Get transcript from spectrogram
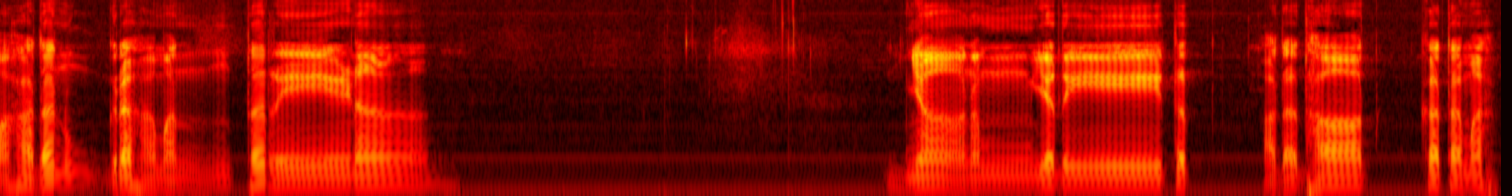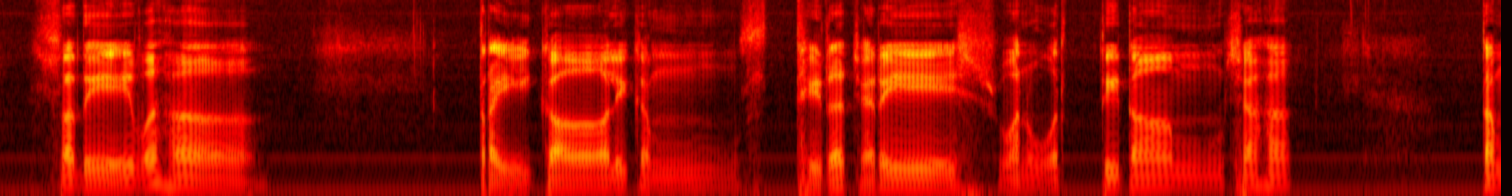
महदनुग्रहमन्तरेण ज्ञानं यदेतत् अदधात्कतमः स देवः त्रैकालिकं स्थिरचरेष्वनुवर्तितांशः तं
